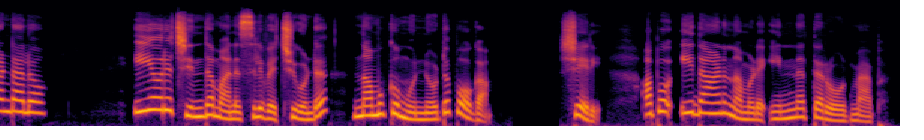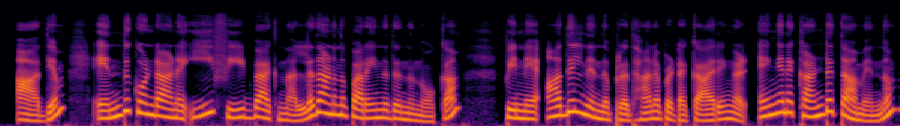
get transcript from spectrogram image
കണ്ടാലോ? ഈ ഒരു ചിന്ത മനസ്സിൽ വെച്ചുകൊണ്ട് നമുക്ക് മുന്നോട്ട് പോകാം. ശരി അപ്പോൾ ഇതാണ് നമ്മുടെ ഇന്നത്തെ റോഡ് മാപ്പ് ആദ്യം എന്തുകൊണ്ടാണ് ഈ ഫീഡ്ബാക്ക് നല്ലതാണെന്ന് പറയുന്നതെന്ന് നോക്കാം. പിന്നെ അതിൽ നിന്ന് പ്രധാനപ്പെട്ട കാര്യങ്ങൾ എങ്ങനെ കണ്ടെത്താമെന്നും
